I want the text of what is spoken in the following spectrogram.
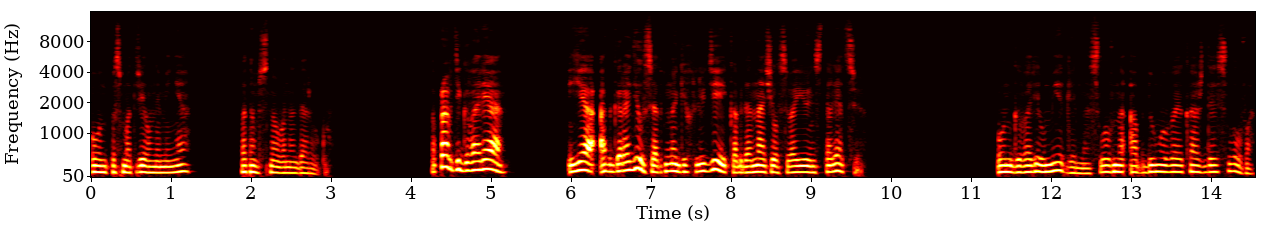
Он посмотрел на меня, потом снова на дорогу. По правде говоря, я отгородился от многих людей, когда начал свою инсталляцию. Он говорил медленно, словно обдумывая каждое слово,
